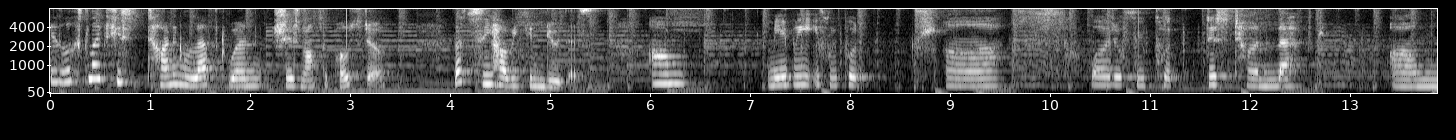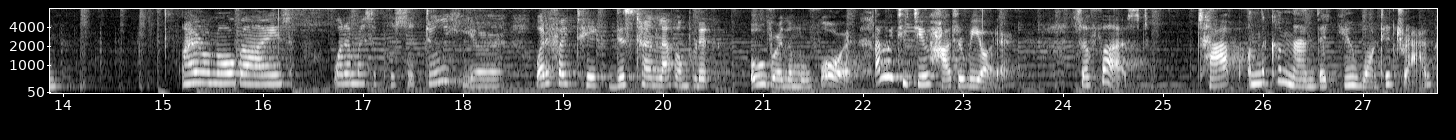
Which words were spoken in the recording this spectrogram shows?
it looks like she's turning left when she's not supposed to. Let's see how we can do this. Um, maybe if we put, uh, what if we put this turn left um, I don't know guys. What am I supposed to do here? What if I take this turn left and put it over the move forward? Let me teach you how to reorder. So first, tap on the command that you want to drag.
